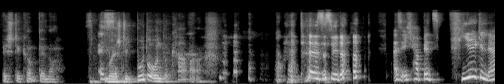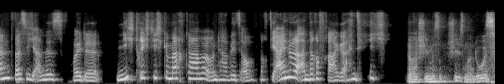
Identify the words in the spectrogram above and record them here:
Beste kommt dann noch. Ein Stück Butter und der Kaba. da ist es wieder. Also ich habe jetzt viel gelernt, was ich alles heute nicht richtig gemacht habe und habe jetzt auch noch die ein oder andere Frage an dich. Ja, schieß, schieß mal los.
